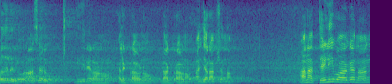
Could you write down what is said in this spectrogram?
பதில் இருக்கும் ஒரு ஆசை இருக்கும். இன்ஜினியர் ஆகணும் கலெக்டர் ஆகணும் டாக்டர் ஆகணும் அஞ்சாறு ஆப்ஷன் தான். ஆனால் தெளிவாக நான்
